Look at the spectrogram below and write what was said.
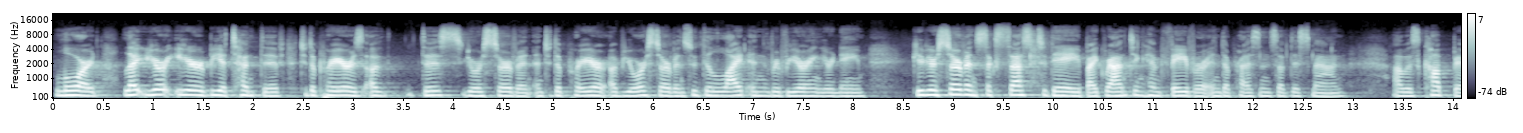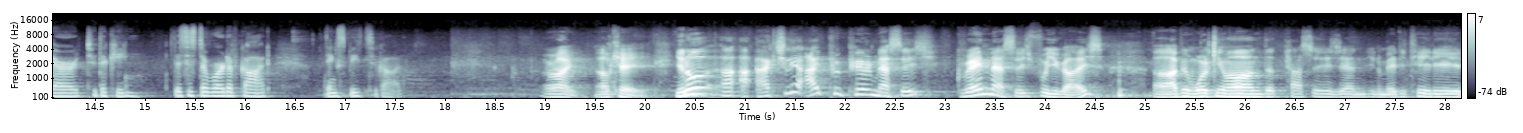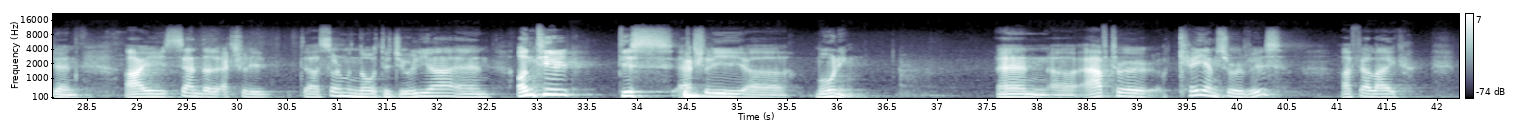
Lord, let your ear be attentive to the prayers of this your servant and to the prayer of your servants who delight in revering your name. Give your servant success today by granting him favor in the presence of this man. I was cupbearer to the king. This is the word of God. Thanks be to God. All right. Okay. You know, uh, actually, I prepared a message, great message for you guys. Uh, I've been working on that passage and you know meditated, and I sent the, actually the sermon note to Julia, and until this actually uh, morning, and uh, after KM service, I felt like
